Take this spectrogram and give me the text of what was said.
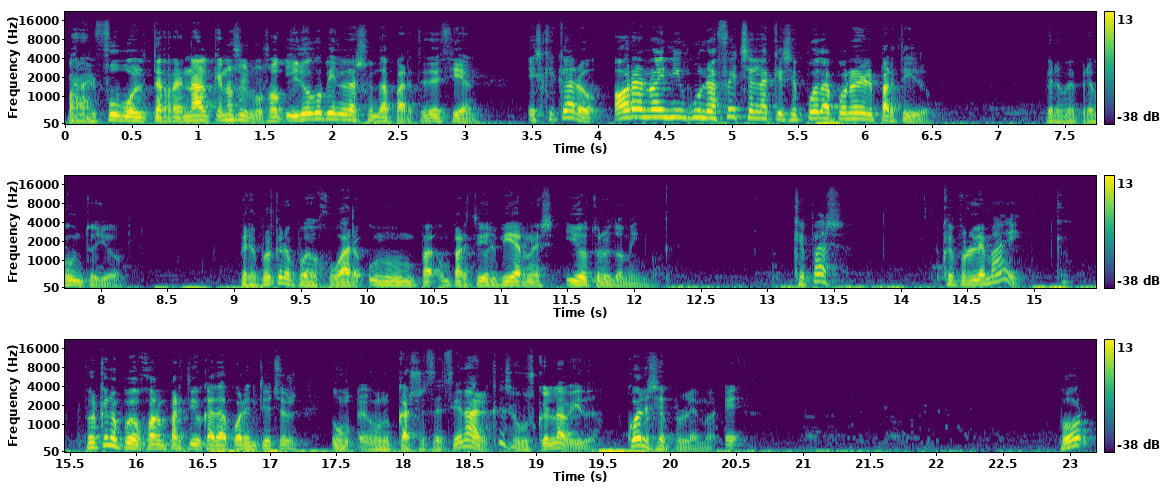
para el fútbol terrenal que no sois vosotros. Y luego viene la segunda parte. Decían, es que claro, ahora no hay ninguna fecha en la que se pueda poner el partido. Pero me pregunto yo, ¿pero por qué no pueden jugar un, un pa- un partido el viernes y otro el domingo? ¿Qué pasa? ¿Qué problema hay? ¿Por qué no pueden jugar un partido cada 48 horas? Un- un caso excepcional. Que se busque en la vida. ¿Cuál es el problema? Eh, ¿Por?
